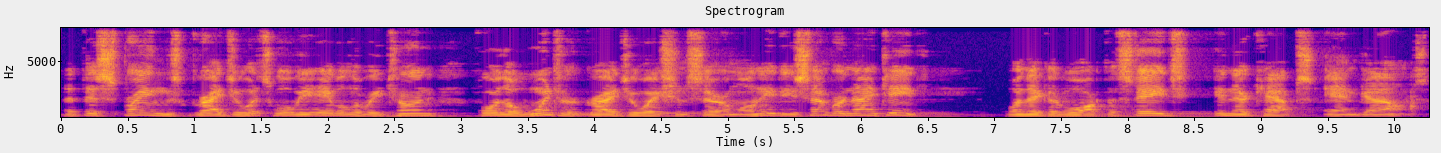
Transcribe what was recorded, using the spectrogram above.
that this spring's graduates will be able to return for the winter graduation ceremony December 19th, when they could walk the stage in their caps and gowns.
